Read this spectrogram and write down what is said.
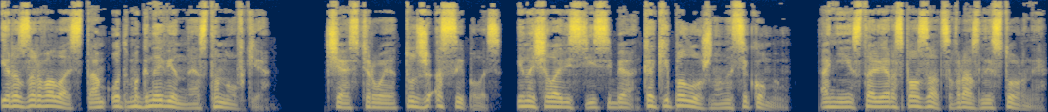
и разорвалась там от мгновенной остановки. Часть роя тут же осыпалась и начала вести себя, как и положено насекомым. Они стали расползаться в разные стороны,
